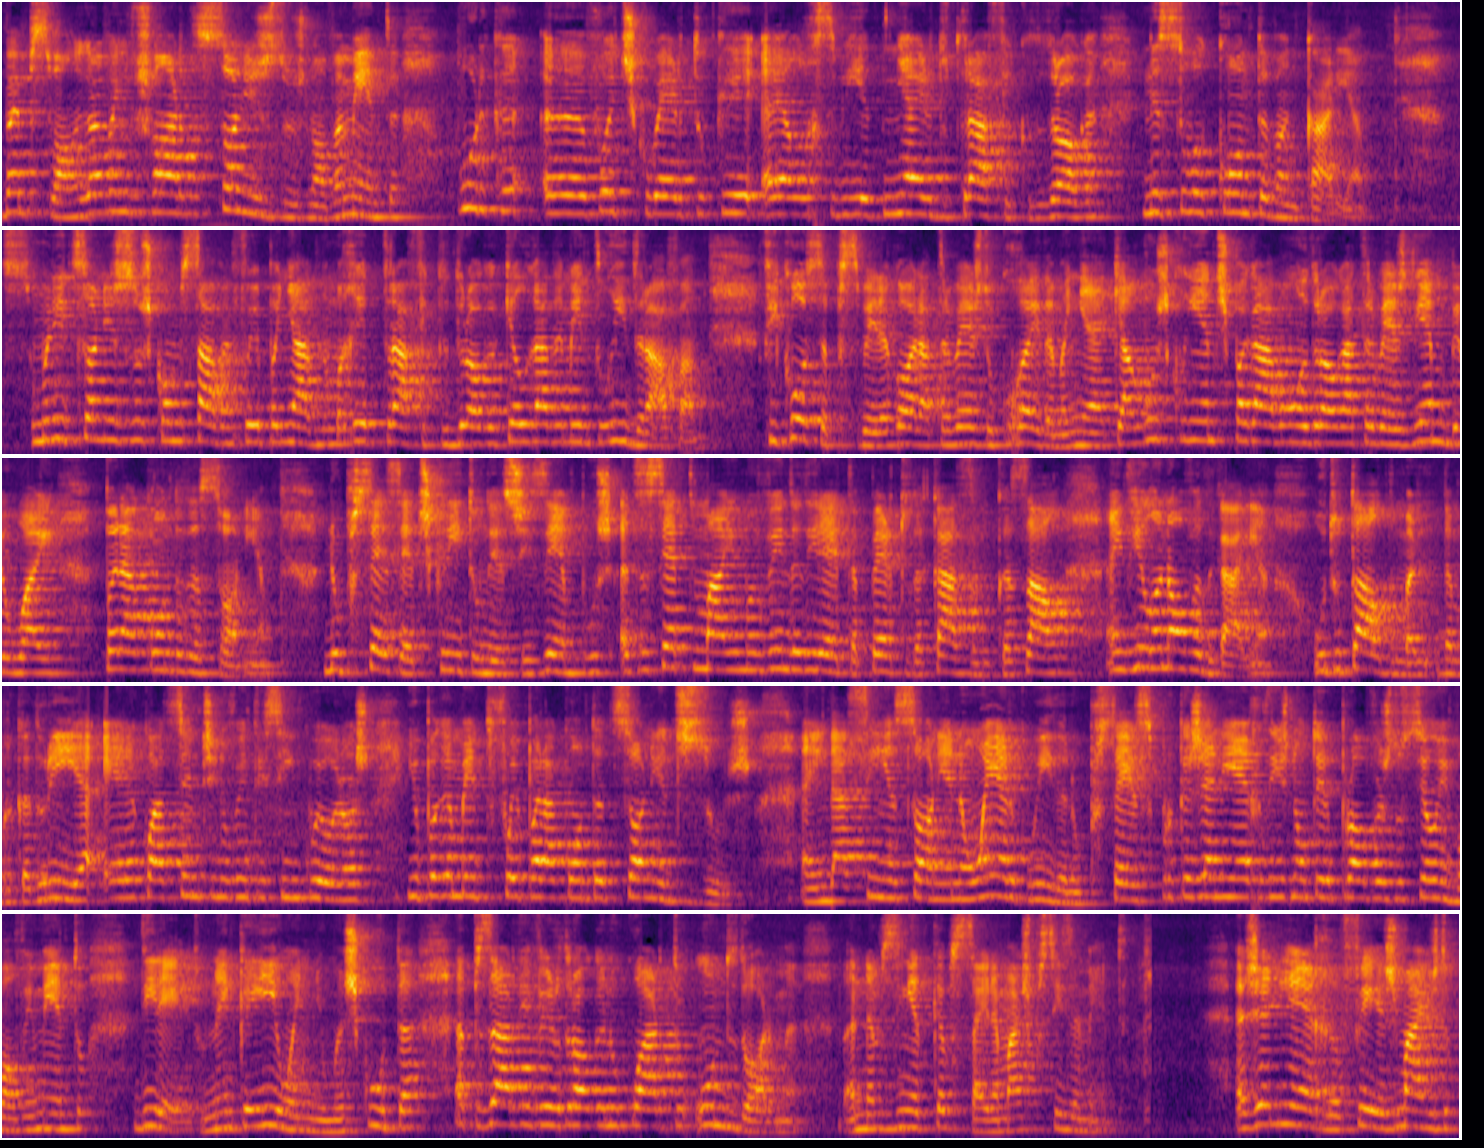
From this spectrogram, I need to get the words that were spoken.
Bem pessoal, agora venho-vos falar de Sónia Jesus novamente, porque uh, foi descoberto que ela recebia dinheiro do tráfico de droga na sua conta bancária. O marido de Sónia Jesus, como sabem, foi apanhado numa rede de tráfico de droga que alegadamente liderava. Ficou-se a perceber agora, através do Correio da Manhã, que alguns clientes pagavam a droga através de MBWay para a conta da Sónia. No processo é descrito um desses exemplos. A 17 de maio, uma venda direta perto da casa do casal, em Vila Nova de Gaia. O total de, da mercadoria era 495 euros e o pagamento foi para a conta de Sónia de Jesus. Ainda assim, a Sónia não é arguída no processo porque a GNR diz não ter provas do seu envolvimento direto, nem caiu em nenhuma escuta, apesar de haver droga no quarto onde dorme, na mesinha de cabeceira, mais precisamente. A GNR fez mais de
